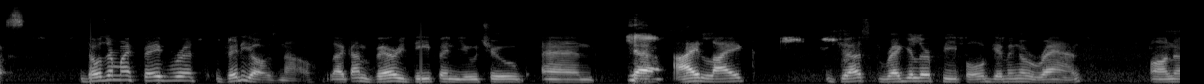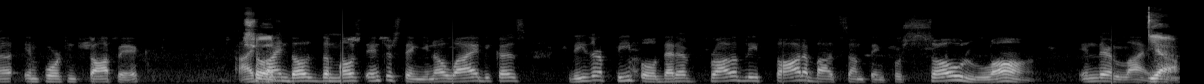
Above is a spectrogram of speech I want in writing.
that's those are my favorite videos now. Like I'm very deep in YouTube and Yeah. I like just regular people giving a rant on an important topic. I Sure. find those the most interesting. You know why? Because these are people that have probably thought about something for so long in their life. Yeah.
